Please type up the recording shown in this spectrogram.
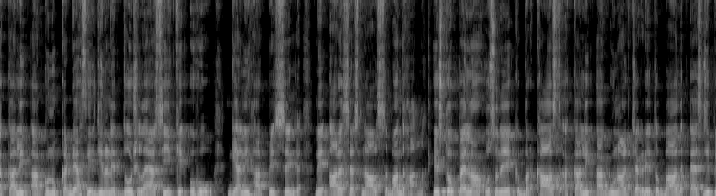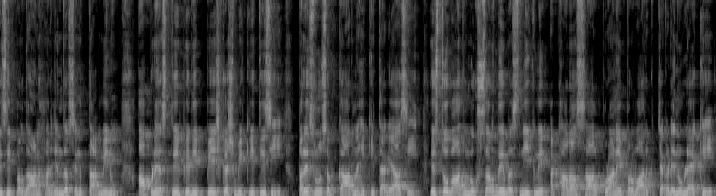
ਅਕਾਲੀ ਆਗੂ ਨੂੰ ਕੱਢਿਆ ਸੀ, ਜਿਨ੍ਹਾਂ ਨੇ ਦੋਸ਼ ਲਾਇਆ ਸੀ ਕਿ ਉਹ ਗਿਆਨੀ ਹਰਪ੍ਰੀਤ ਸਿੰਘ ਨੇ ਆਰਐਸਐਸ ਨਾਲ ਸੰਬੰਧ ਹਨ। ਇਸ ਤੋਂ ਪਹਿਲਾਂ ਉਸਨੇ ਇੱਕ ਬਰਖਾਸਤ ਅਕਾਲੀ ਆਗੂ ਨਾਲ ਝਗੜੇ ਤੋਂ ਬਾਅਦ ਐਸਜੀਪੀਸੀ ਪ੍ਰਧਾਨ ਹਰਜਿੰਦਰ ਸਿੰਘ ਧਾਮੀ ਨੂੰ ਆਪਣੇ ਅਸਤੀਫੇ ਦੀ ਪੇਸ਼ਕਸ਼ ਵੀ ਕੀਤੀ ਸੀ, ਪਰ ਇਸ ਨੂੰ ਸਵੀਕਾਰ ਨਹੀਂ ਕੀਤਾ ਗਿਆ ਸੀ। ਇਸ ਤੋਂ ਬਾਅਦ ਮੁਕਤਸਰ ਦੇ ਵਸਨੀਕ ਨੇ 18 ਸਾਲ ਪੁਰਾਣੇ ਪਰਿਵਾਰਕ ਝਗੜੇ ਨੂੰ ਲੈ ਕੇ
